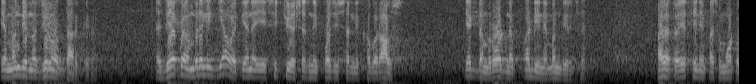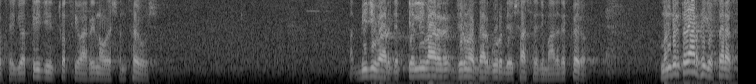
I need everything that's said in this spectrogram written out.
એ મંદિરનો જીર્ણોદ્ધાર કર્યો. જે કોઈ અમરેલી ગયા હોય તેને એ સિચ્યુએશનની પોઝિશનની ખબર આવશે. એકદમ રોડને અડીને મંદિર છે. હવે તો એથી નહીં પાછું મોટું થઈ ગયું. ત્રીજી, ચોથી વાર રિનોવેશન થયું છે. બીજી વાર જે પહેલી વાર જીર્ણોદ્ધાર ગુરુદેવ શાસ્ત્રીજી મહારાજે કર્યો. મંદિર તૈયાર થઈ ગયું, સરસ.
